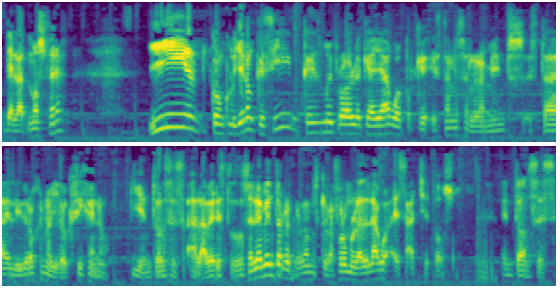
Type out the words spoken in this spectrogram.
de la atmósfera. Y concluyeron que sí, que es muy probable que haya agua porque están los elementos, está el hidrógeno y el oxígeno. Y entonces, al haber estos dos elementos, recordamos que la fórmula del agua es H2O. Entonces,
